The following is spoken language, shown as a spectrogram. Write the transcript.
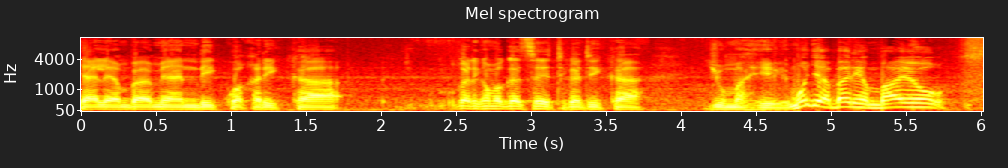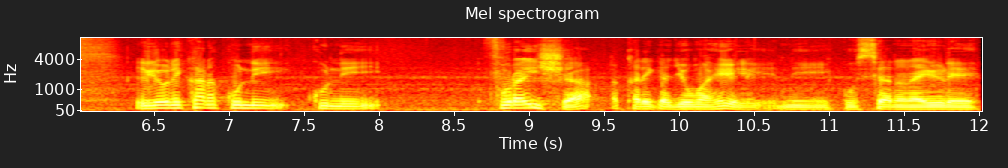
yale ambayo yameandikwa katika katika magazeti katika juma hili. Moja ya habari ambayo ilionekana kuni kunifurahisha katika juma hili ni kuhusiana na ile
